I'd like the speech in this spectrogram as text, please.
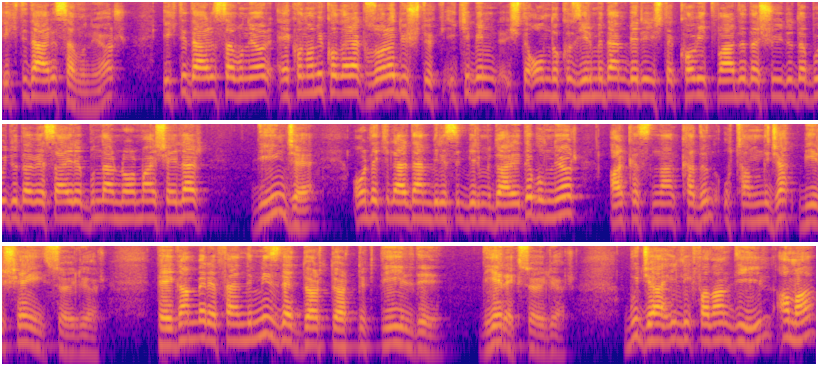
iktidarı savunuyor. İktidarı savunuyor. Ekonomik olarak zora düştük. 2000 işte 19-20'den beri işte Covid vardı da şuydu da buydu da vesaire bunlar normal şeyler deyince oradakilerden birisi bir müdahalede bulunuyor. Arkasından kadın utanılacak bir şey söylüyor. Peygamber Efendimiz de dört dörtlük değildi diyerek söylüyor. Bu cahillik falan değil ama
